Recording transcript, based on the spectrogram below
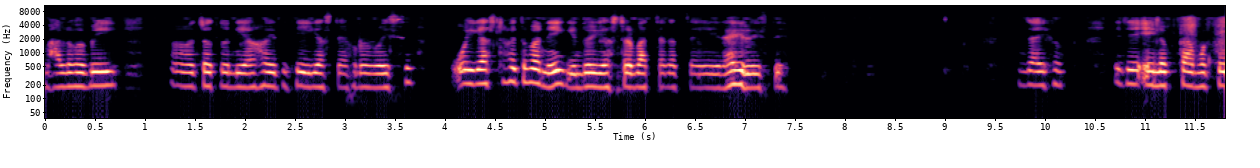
ভালোভাবেই যত্ন নেওয়া হয়, দেখে এই গাছটা এখনও রয়েছে। ওই গাছটা হয়তো বা নেই, কিন্তু ওই গাছটার বাচ্চা কাচ্চা এরাই রয়েছে। যাই হোক, এই যে এই লোকটা আমাকে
